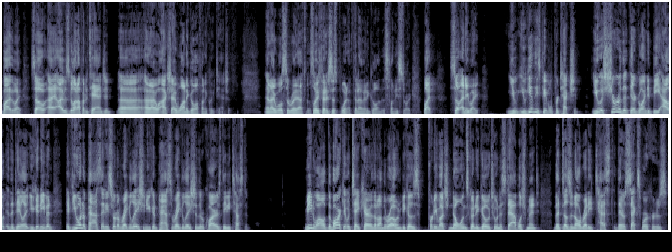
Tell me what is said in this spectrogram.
By the way, so I, I, was going off on a tangent, uh, and I actually I want to go off on a quick tangent, and I will so right after this. Let me finish this point up, then I'm going to go on this funny story. But so anyway, you you give these people protection. You assure that they're going to be out in the daylight. You can even, if you want to pass any sort of regulation, you can pass a regulation that requires they be tested. Meanwhile, the market would take care of that on their own because pretty much no one's going to go to an establishment that doesn't already test their sex workers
